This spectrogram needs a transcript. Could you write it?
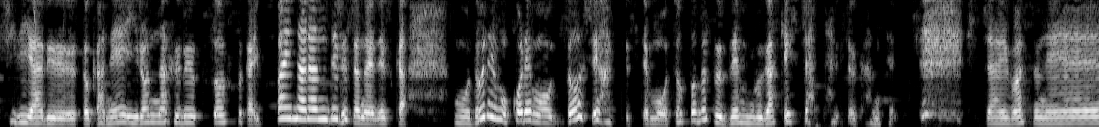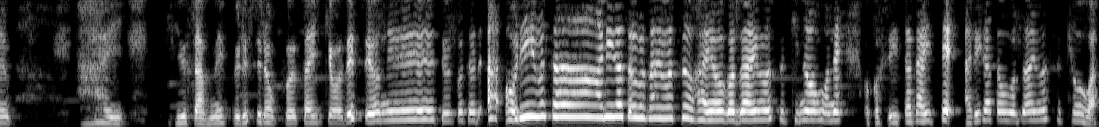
シリアルとかね、いろんなフルーツソースとかいっぱい並んでるじゃないですか。もうどれもこれもどうしようって言って、もうちょっとずつ全部がけしちゃったりとかね、しちゃいますね。はい。ゆうさん、メープルシロップ最強ですよね。ということで、あ、オリーブさん、ありがとうございます。おはようございます。昨日もね、お越しいただいてありがとうございます。今日は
